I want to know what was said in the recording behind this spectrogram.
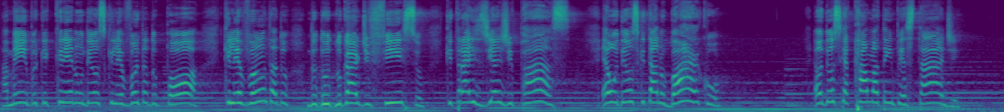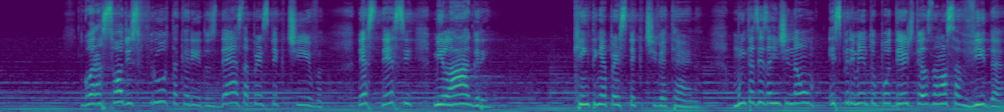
Amém? Porque crê num Deus que levanta do pó, que levanta do, do, do lugar difícil, que traz dias de paz. É o Deus que está no barco. É o Deus que acalma a tempestade. Agora só desfruta, queridos, dessa perspectiva, desse, desse milagre. Quem tem a perspectiva eterna. Muitas vezes a gente não experimenta o poder de Deus na nossa vida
